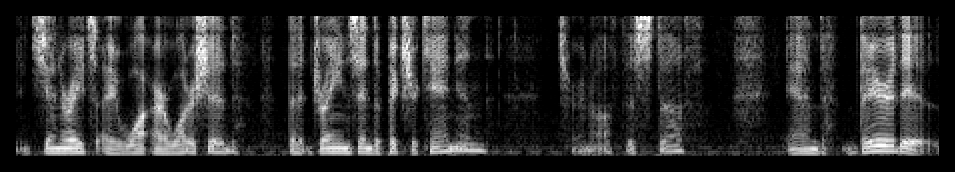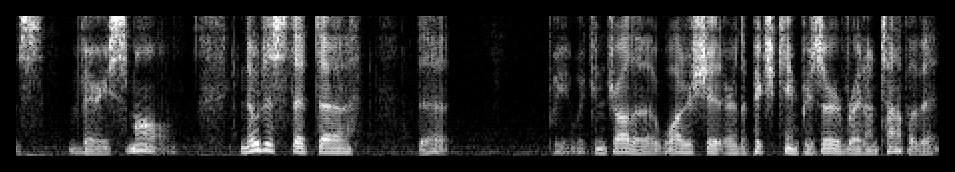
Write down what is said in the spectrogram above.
It generates a wa our watershed that drains into Picture Canyon. Turn off this stuff. And there it is, very small. Notice that uh, the we, we can draw the watershed or the picture canyon preserve right on top of it.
